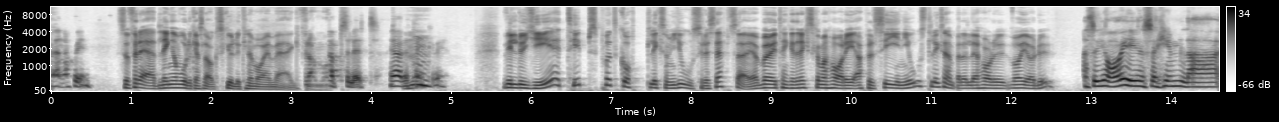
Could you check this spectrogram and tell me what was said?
jag. energin. Så förädling av olika slag skulle kunna vara en väg framåt. Absolut, ja det tänker vi. Vill du ge ett tips på ett gott liksom, juicerecept? Så här? Jag börjar ju tänka direkt, ska man ha det i apelsinjuice till exempel? Eller har du, vad gör du? Alltså jag är ju så himla,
